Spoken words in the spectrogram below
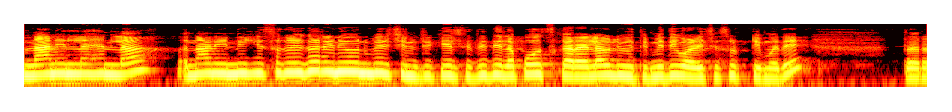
नानींना ह्यांना नानींनी ही सगळी घरी नेऊन मिरची केली होती. दिदीला पोच करायला लावली होती मी दिवाळीच्या सुट्टीमध्ये. तर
